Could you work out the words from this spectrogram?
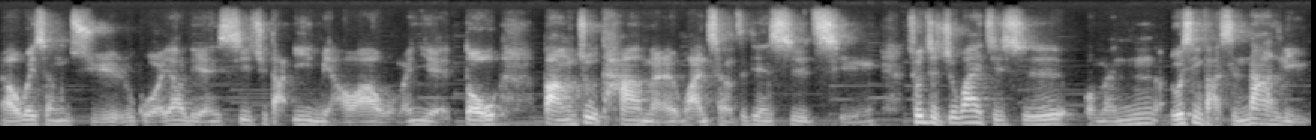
然后卫生局如果要联系去打疫苗啊，我们也都帮助他们完成这件事情。除此之外，其实我们如信法师那里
